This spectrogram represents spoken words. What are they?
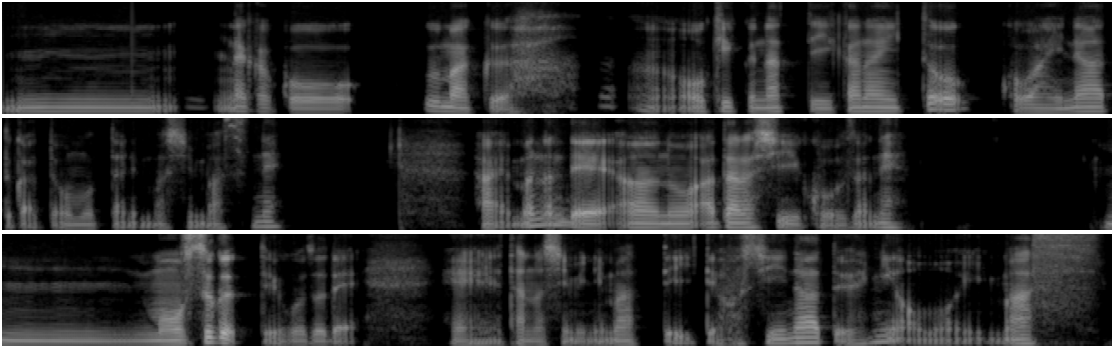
うーん、なんかこう、うまく、大きくなっていかないと怖いなとかって思ったりもしますね。はい。まあ、なんで、あの、新しい講座ね、うーん、もうすぐっていうことで、えー楽しみに待っていてほしいなというふうに思います。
